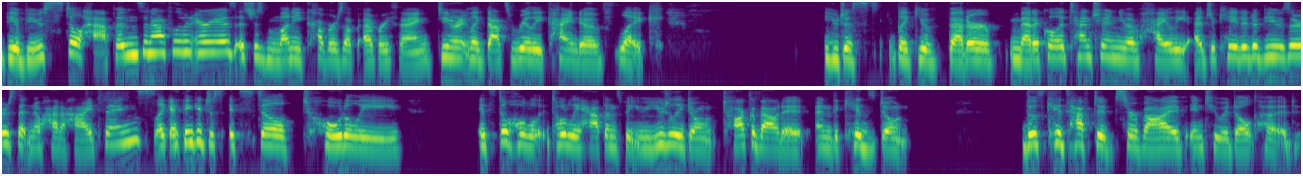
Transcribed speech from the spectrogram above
The abuse still happens in affluent areas. It's just money covers up everything. Do you know what I mean? like that's really kind of like you just like you have better medical attention you have highly educated abusers that know how to hide things. Like i think it just it's still totally it still totally, totally happens but you usually don't talk about it and the kids don't those kids have to survive into adulthood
